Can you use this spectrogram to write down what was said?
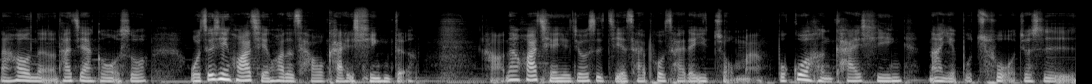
然后呢，他竟然跟我说：“我最近花钱花得超开心的。”好，那花钱也就是劫财破财的一种嘛。不过很开心，那也不错，就是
